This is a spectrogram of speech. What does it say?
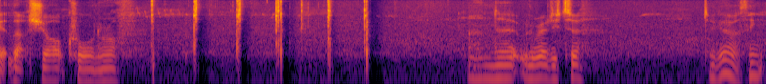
Get that sharp corner off. And uh, we're ready to, to go, I think.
